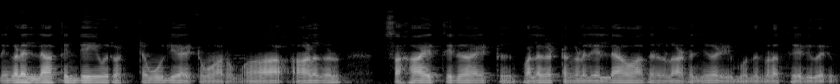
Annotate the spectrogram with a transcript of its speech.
നിങ്ങൾ എല്ലാത്തിന്റെയും ഒരു ഒറ്റമൂലിയായിട്ട് മാറും. ആ ആളുകൾ സഹായത്തിനായിട്ട് പല ഘട്ടങ്ങളിൽ എല്ലാ വാതിലുകളും അടഞ്ഞു കഴിയുമ്പോൾ നിങ്ങളെ തേടി വരും.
